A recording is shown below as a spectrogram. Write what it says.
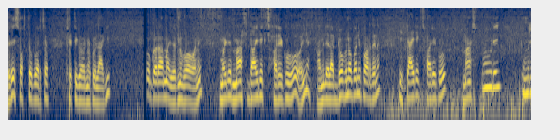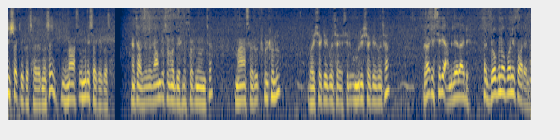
धेरै सस्तो पर्छ खेती गर्नको लागि। यो गरामा हेर्नुभयो भने मैले मास डाइरेक्ट छरेको हो होइन? हामीले यसलाई डोब्न पनि पर्दैन। डाइरेक्ट छरेको हो मास पुरै उम्रिसकेको छ हेर्नुहोस् है। मास उम्रिसकेको छ। यहाँ चाहिँ हजुरले राम्रोसँग देख्न सक्नुहुन्छ। मासहरू ठुल्ठुलो। भइसकेको छ यसरी उम्रिसकेको छ? र यसरी हामीले यसलाई डोब्नु पनि परेन।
